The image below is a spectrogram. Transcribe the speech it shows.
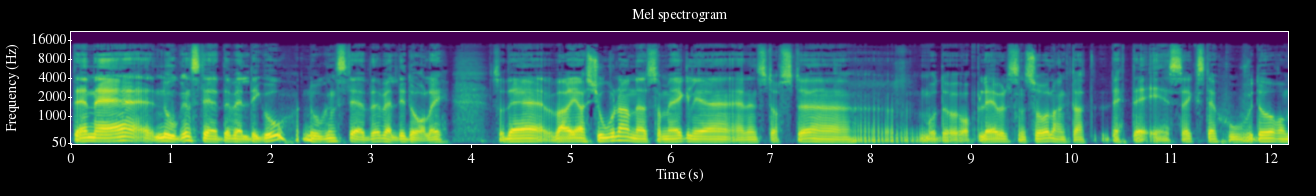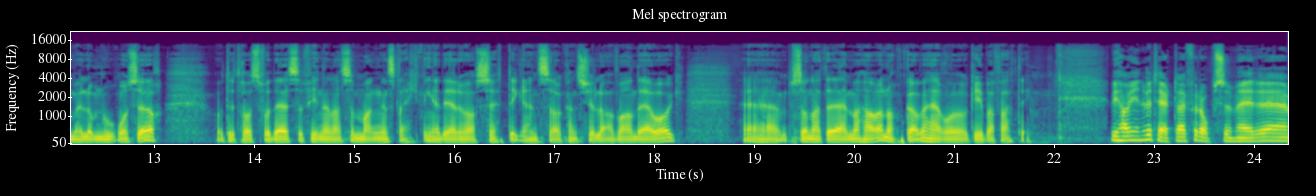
Den er noen steder veldig god, noen steder veldig dårlig. Så det er variasjonene som egentlig er den største eh, måte, opplevelsen så langt. At dette er E6 til hovedåra mellom nord og sør. Og til tross for det så finner en altså mange strekninger der du har 70 grenser, og kanskje lavere enn det òg. Eh, sånn at eh, vi har en oppgave her å gripe fatt i. Vi har invitert deg for å oppsummere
